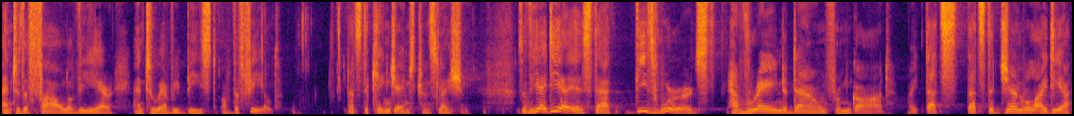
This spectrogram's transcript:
and to the fowl of the air and to every beast of the field. That's the King James translation. So the idea is that these words have rained down from God. Right? That's, that's the general idea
